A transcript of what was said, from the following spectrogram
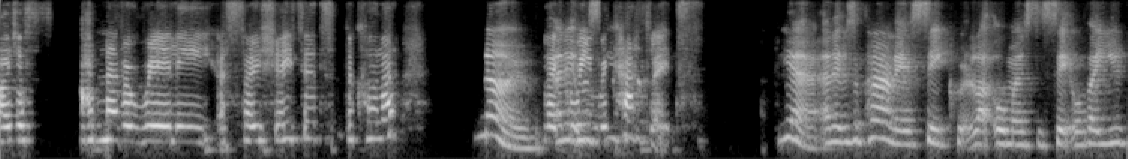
I just I've never really associated the colour no, like and green was- with Catholics. Yeah, and it was apparently a secret, like almost a secret. Although you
